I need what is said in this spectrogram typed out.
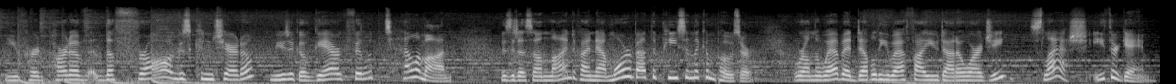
You've heard part of The Frogs Concerto, music of Georg Philipp Telemann. Visit us online to find out more about the piece and the composer. We're on the web at wfiu.org slash ethergame.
